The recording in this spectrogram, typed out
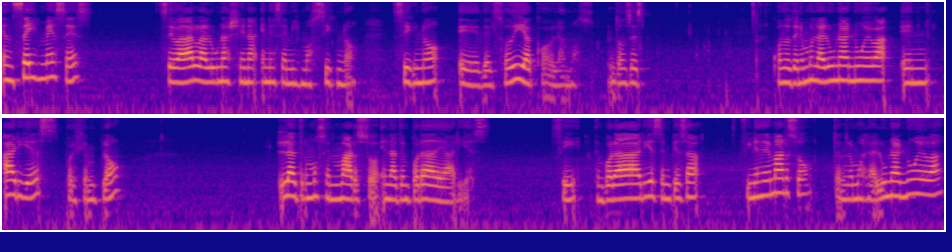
En seis meses se va a dar la luna llena en ese mismo signo, signo eh, del zodíaco hablamos. Entonces, cuando tenemos la luna nueva en Aries, por ejemplo, la tenemos en marzo, en la temporada de Aries. ¿Sí? Temporada de Aries empieza fines de marzo, tendremos la luna nueva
